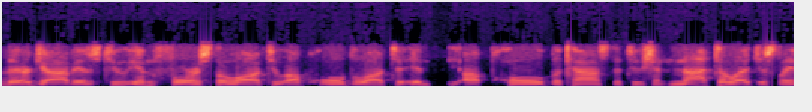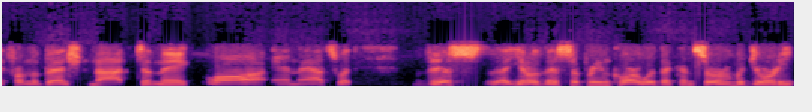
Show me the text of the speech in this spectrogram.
their job is to enforce the law, to uphold the law, to in, uphold the Constitution, not to legislate from the bench, not to make law. And that's what this, you know, this Supreme Court with a conservative majority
